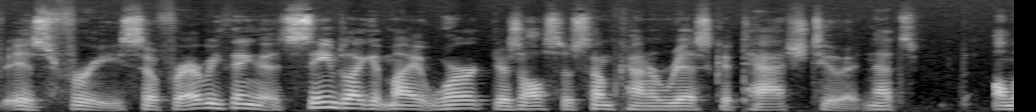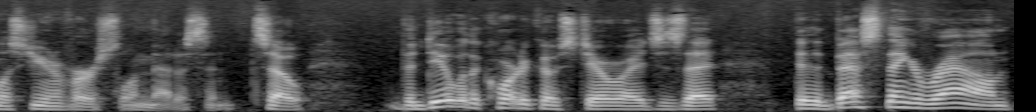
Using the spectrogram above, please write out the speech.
is free. So for everything that seems like it might work, there's also some kind of risk attached to it. And that's almost universal in medicine. So the deal with the corticosteroids is that they're the best thing around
